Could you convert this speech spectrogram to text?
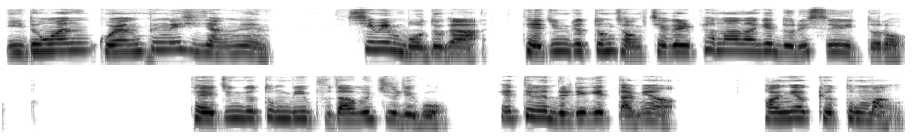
이동환 고향 특례시장은 시민 모두가 대중교통 정책을 편안하게 누릴 수 있도록 대중교통비 부담을 줄이고 혜택을 늘리겠다며 광역교통망,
